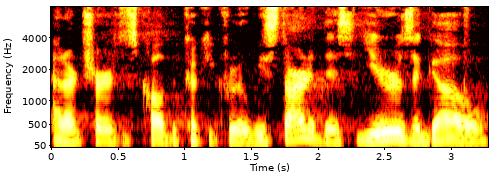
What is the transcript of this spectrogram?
at our church. It's called the Cookie Crew. We started this years ago,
